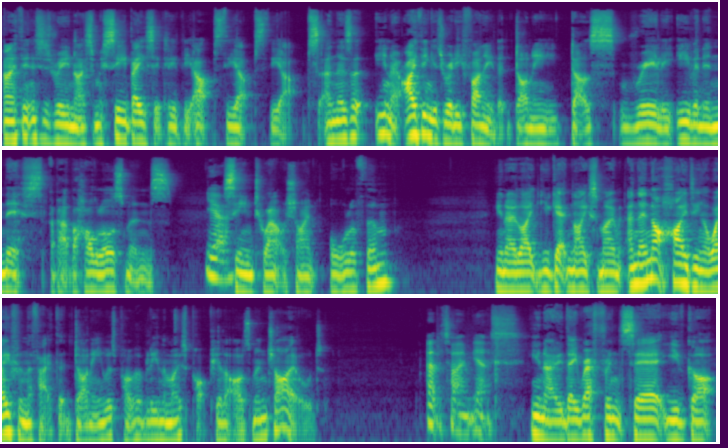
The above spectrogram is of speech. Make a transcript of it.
and I think this is really nice. And we see basically the ups, the ups, the ups. And there's a, you know, I think it's really funny that Donny does really, even in this, about the whole Osmonds, Yeah. seem to outshine all of them. You know, like you get nice moments, and they're not hiding away from the fact that Donny was probably the most popular Osmond child. At the time, yes. You know, they reference it. You've got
